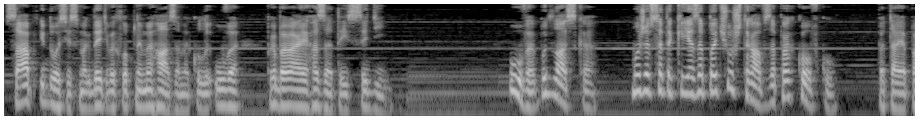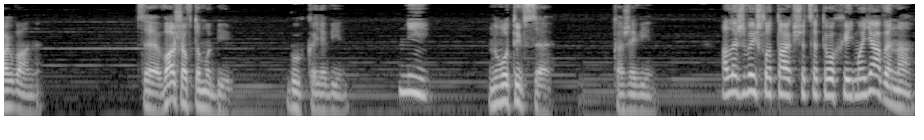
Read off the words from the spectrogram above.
Сааб і досі смердить вихлопними газами, коли Уве прибирає газети із сидінь. Уве, будь ласка, може, все-таки я заплачу штраф за парковку? питає парване. Це ваш автомобіль? буркає він. Ні. Ну, от і все, каже він. Але ж вийшло так, що це трохи й моя вина,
